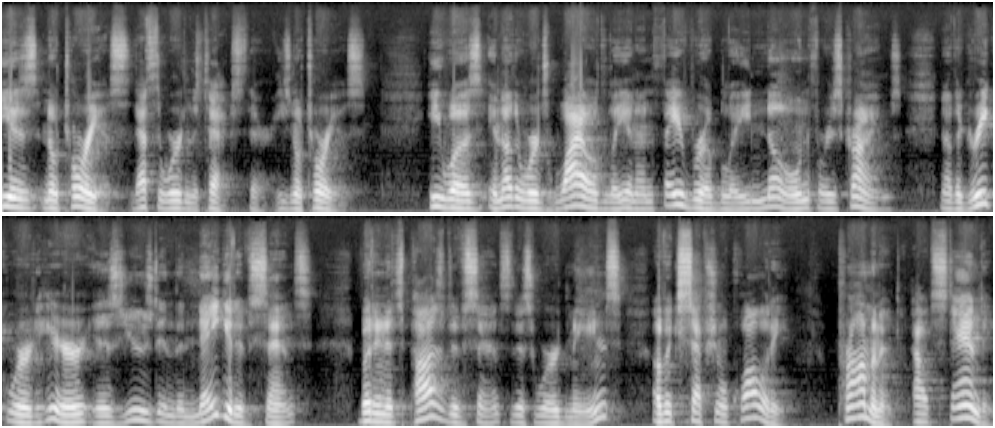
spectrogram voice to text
He is notorious. That's the word in the text there. He's notorious. He was, in other words, wildly and unfavorably known for his crimes. Now, the Greek word here is used in the negative sense, but in its positive sense, this word means of exceptional quality, prominent, outstanding.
